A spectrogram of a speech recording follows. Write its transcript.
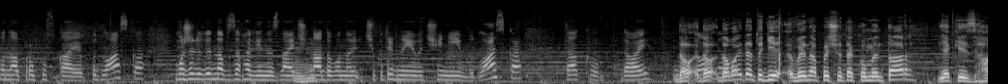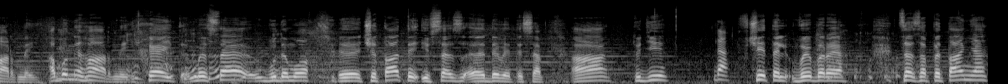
вона пропускає. Будь ласка, може людина взагалі не знає, чи надо воно, чи потрібно її чи ні. Будь ласка, так давай. Да, да, давайте тоді ви напишете коментар, якийсь гарний або не гарний, хейт. Ми все будемо е, читати і все з- е, дивитися. А тоді Да. вчитель вибере це запитання,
